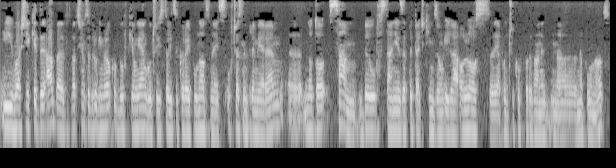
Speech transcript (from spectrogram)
I właśnie kiedy Abe w 2002 roku był w Pjongjangu, czyli stolicy Korei Północnej z ówczesnym premierem, e, no to sam był w stanie zapytać Kim Jong-ila o los Japończyków porywanych na, na północ.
